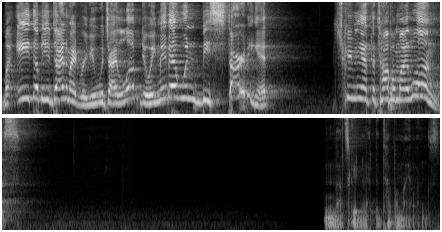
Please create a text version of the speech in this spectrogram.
my AW Dynamite review, which I love doing. Maybe I wouldn't be starting it screaming at the top of my lungs. I'm not screaming at the top of my lungs.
